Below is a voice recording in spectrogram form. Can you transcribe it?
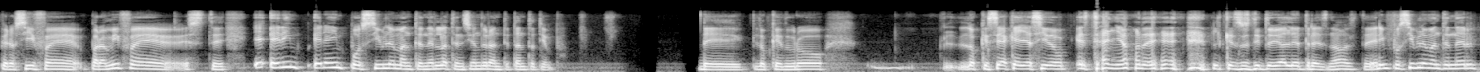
pero sí fue, para mí fue, este, era, era imposible mantener la atención durante tanto tiempo. De lo que duró lo que sea que haya sido este año de, el que sustituyó al E3, ¿no? Este, era imposible mantener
